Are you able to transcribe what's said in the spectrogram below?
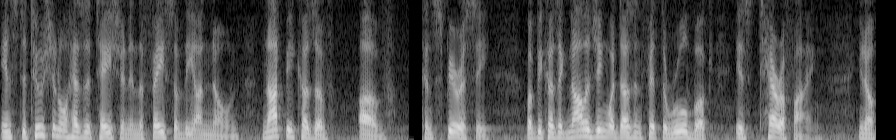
Institutional hesitation in the face of the unknown, not because of of conspiracy, but because acknowledging what doesn't fit the rule book is terrifying. You know,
